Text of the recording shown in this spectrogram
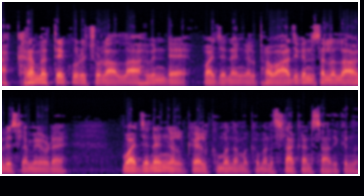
അക്രമത്തെക്കുറിച്ചുള്ള അള്ളാഹുവിന്റെ വചനങ്ങൾ. പ്രവാചകൻ സല്ലല്ലാഹു അലൈഹി വസല്ലമയുടെ വചനങ്ങൾ കേൾക്കുമ്പോൾ നമുക്ക് മനസ്സിലാക്കാൻ സാധിക്കുന്നു.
